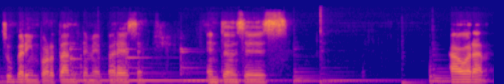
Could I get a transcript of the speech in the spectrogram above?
súper importante me parece. Entonces, ahora,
